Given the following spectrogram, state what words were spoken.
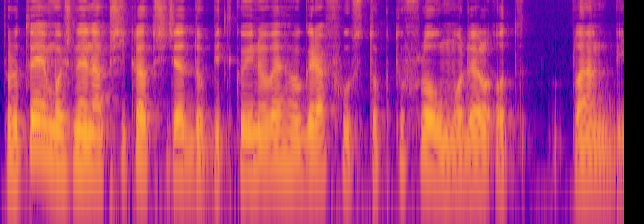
Proto je možné například přidat do bitcoinového grafu Stock to Flow model od Plan B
